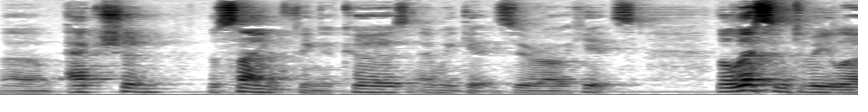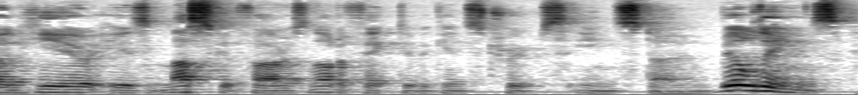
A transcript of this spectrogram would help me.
um, action, the same thing occurs and we get zero hits. The lesson to be learned here is musket fire is not effective against troops in stone buildings.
